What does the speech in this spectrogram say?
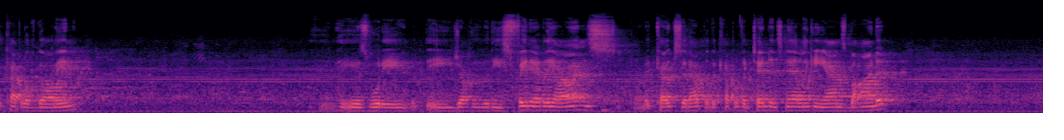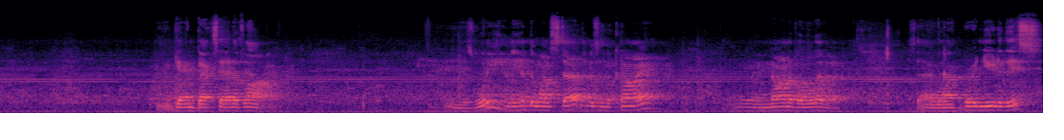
a couple have gone in. And here's Woody with the jockey with his feet out of the irons, trying to coax it up with a couple of attendants now linking arms behind it. Again backs out of line. Here's Woody, and he had the one start, that was in Mackay. 9 of 11. So uh, very new to this.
